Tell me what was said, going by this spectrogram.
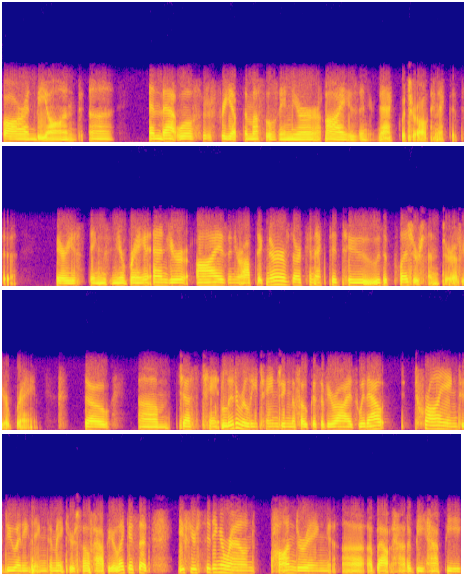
far and beyond, uh, and that will sort of free up the muscles in your eyes and your neck, which are all connected to various things in your brain. And your eyes and your optic nerves are connected to the pleasure center of your brain. So um, just cha- literally changing the focus of your eyes without trying to do anything to make yourself happier. Like I said, if you're sitting around pondering uh, about how to be happy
